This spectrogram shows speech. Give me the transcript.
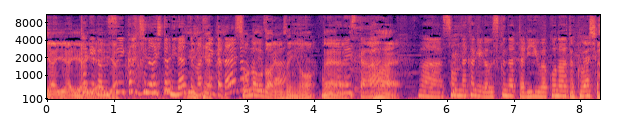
やいやいや影が薄い感じな人になってませんか？大丈夫ですか？そんなことはありませんよ。本当ですか、えー、はいまあそんな影が薄くなった理由はこの後詳しく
